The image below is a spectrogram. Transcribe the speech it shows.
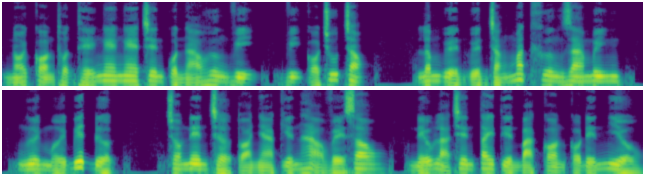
Nói còn thuận thế nghe nghe trên quần áo hương vị, vị có chút trọng. Lâm Uyển Uyển trắng mắt Khương Gia Minh, ngươi mới biết được. Cho nên chờ tòa nhà kiến hảo về sau, nếu là trên tay tiền bạc còn có đến nhiều,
